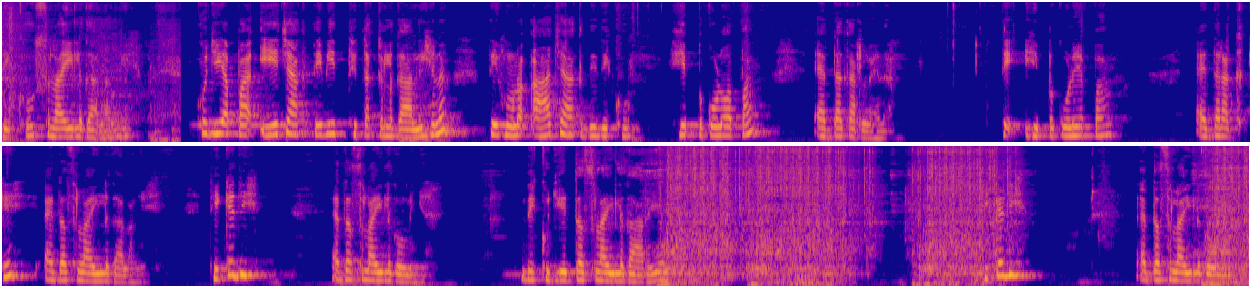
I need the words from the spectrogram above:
ਦੇਖੋ, ਸਿਲਾਈ ਲਗਾ ਲਾਂਗੇ। ਦੇਖੋ ਜੀ, ਆਪਾਂ ਇਹ ਚਾਕ ਤੇ ਵੀ ਇੱਥੇ ਤੱਕ ਲਗਾ ਲਈ ਹੈ ਨਾ ਤੇ ਹੁਣ ਆਹ ਚਾਕ ਦੇ ਦੇਖੋ, ਹਿੱਪ ਕੋਲੋਂ ਆਪਾਂ ਐਦਾਂ ਕਰ ਲੈਣਾ। ਤੇ ਹਿੱਪ ਕੋਲੇ ਆਪਾਂ ਐਦਾਂ ਰੱਖ ਕੇ ਐਦਾਂ ਸਿਲਾਈ ਲਗਾ ਲਾਂਗੇ। ਠੀਕ ਹੈ ਜੀ? ਐਦਾਂ ਸਿਲਾਈ ਲਗਾਉਣੀ ਹੈ। ਦੇਖੋ ਜੀ ਐਦਾਂ ਸਿਲਾਈ ਲਗਾ ਰਹੇ ਹਾਂ। ਠੀਕ ਹੈ ਜੀ? ਐਦਾਂ ਸਿਲਾਈ ਲਗਾਉਣੀ ਹੈ।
